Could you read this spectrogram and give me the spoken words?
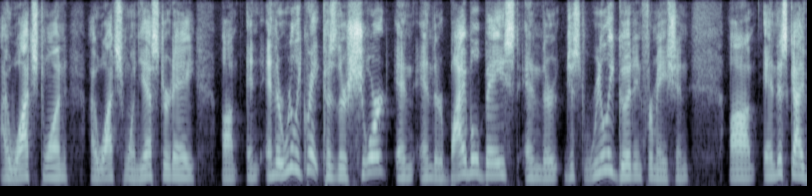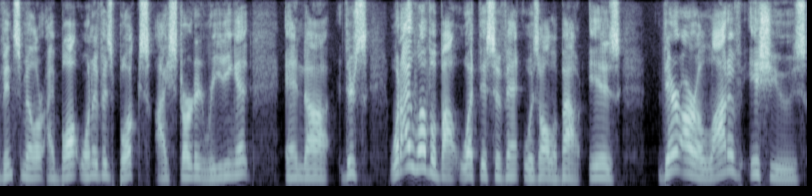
I watched one. I watched one yesterday. Um, and and they're really great because they're short and and they're Bible based and they're just really good information. Uh, and this guy Vince Miller, I bought one of his books. I started reading it, and uh, there's what I love about what this event was all about is there are a lot of issues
